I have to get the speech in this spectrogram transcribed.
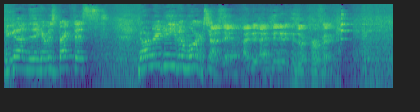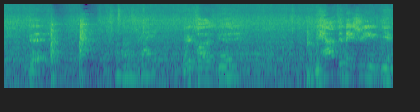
Here you go. And here was breakfast. Normally it'd be even more too. That's it. I did, I did it because they're perfect. Good. All right. Your cause good. You have to make sure you, you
